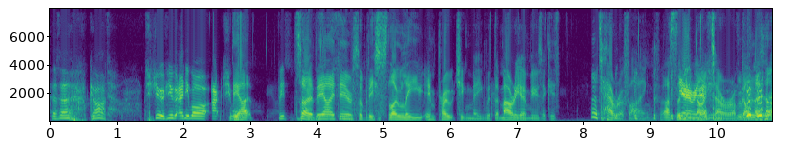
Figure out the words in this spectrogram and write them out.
There's a oh, God. Stu, have you got any more actual? The i- bit- Sorry, the idea of somebody slowly approaching me with the Mario music is terrifying. That's the Yeah, new it night terror I've got an now.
